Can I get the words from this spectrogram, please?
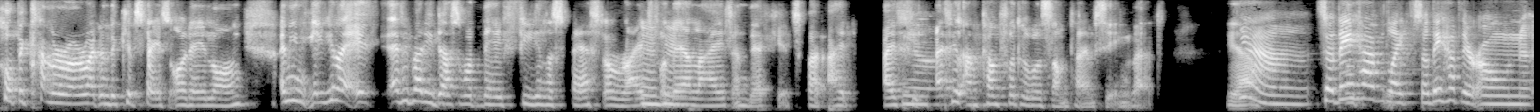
hold the camera right in the kid's face all day long. I mean, you know, it, everybody does what they feel is best or right mm-hmm. for their life and their kids. But I, I feel, yeah. I feel uncomfortable sometimes seeing that. Yeah. yeah. So they have like, so they have their own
